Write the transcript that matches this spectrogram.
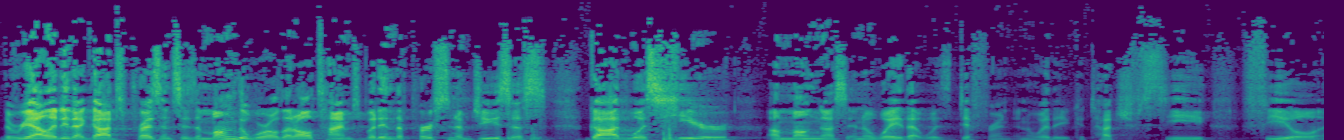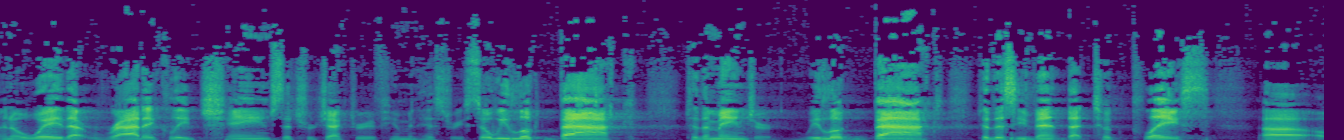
The reality that God's presence is among the world at all times, but in the person of Jesus, God was here among us in a way that was different, in a way that you could touch, see, feel, in a way that radically changed the trajectory of human history. So we look back to the manger. We look back to this event that took place uh,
